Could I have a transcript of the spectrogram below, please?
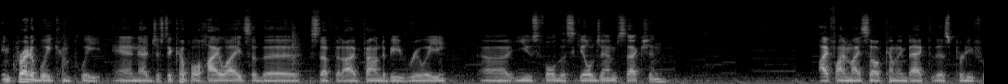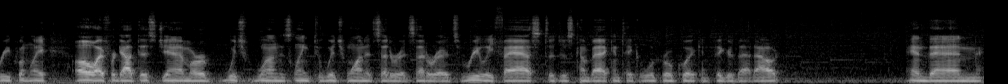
incredibly complete, and uh, just a couple of highlights of the stuff that I've found to be really uh, useful. The skill gem section I find myself coming back to this pretty frequently. Oh, I forgot this gem, or which one is linked to which one, etc., etc. It's really fast to just come back and take a look real quick and figure that out. And then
